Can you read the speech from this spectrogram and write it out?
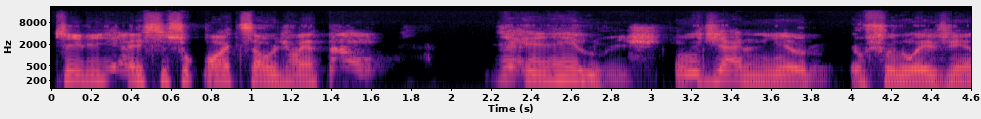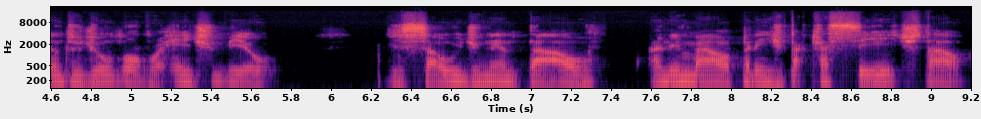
queria esse suporte de saúde mental. E aí, Luiz, em janeiro, eu fui no evento de um concorrente meu, de saúde mental, animal, aprendi pra cacete e tal.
